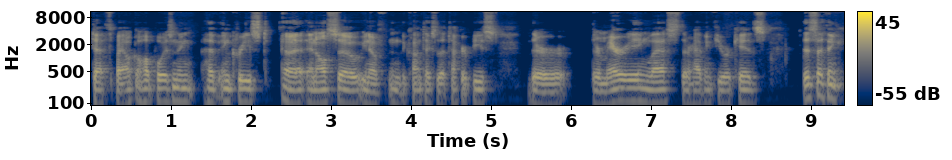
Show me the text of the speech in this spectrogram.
deaths by alcohol poisoning have increased, uh, and also, you know, in the context of the Tucker piece, they're they're marrying less, they're having fewer kids. This, I think,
